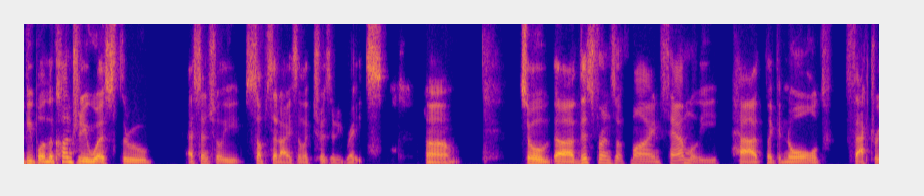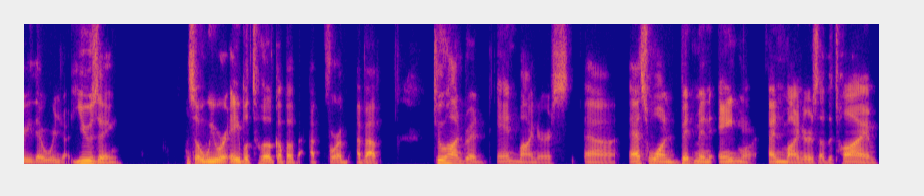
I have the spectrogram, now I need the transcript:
people in the country was through essentially subsidize electricity rates. Um, so uh, this friends of mine family had like an old factory they were using, so we were able to hook up for about 200 Antminers, uh, S1 Bitmain Antminers at the time,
